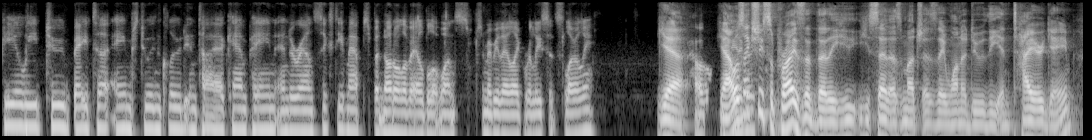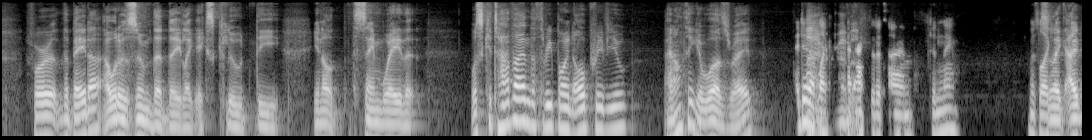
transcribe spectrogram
PoE 2 beta aims to include entire campaign and around 60 maps, but not all available at once. So maybe they like release it slowly. Yeah, How Yeah, I was actually surprised that, that he, he said as much as they want to do the entire game for the beta. I would have assumed that they like exclude the, you know, the same way that Was Kitava in the 3.0 preview? I don't think it was, right? They did it like an act at a time, didn't they? It was So, like, like I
